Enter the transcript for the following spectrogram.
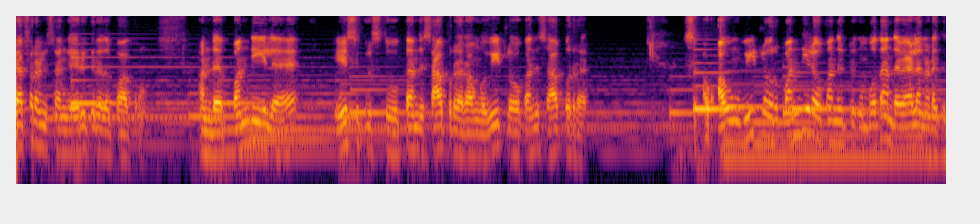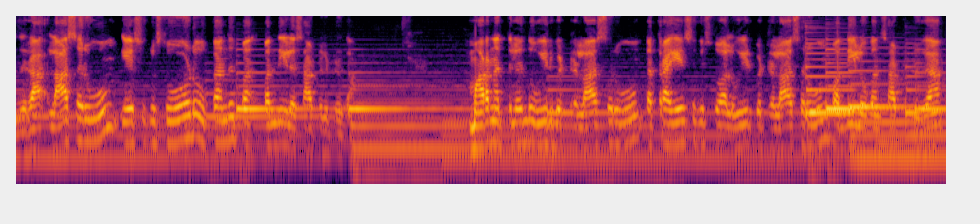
ரெஃபரன்ஸ் அங்க இருக்கிறத பாக்குறோம் அந்த பந்தியில ஏசு கிறிஸ்து உட்கார்ந்து சாப்பிடுறாரு. அவங்க வீட்டுல உட்கார்ந்து சாப்பிடுறாரு. அவங்க வீட்டுல ஒரு பந்தியில உட்கார்ந்துட்டு இருக்கும்போது அந்த வேலை நடக்குது. லாசருவும் ஏசு கிறிஸ்துவோடு உட்காந்து பந்தியில சாப்பிட்டுக்கிட்டு இருக்கான். மரணத்திலிருந்து உயிர் பெற்ற லாசருவும் கத்ரா இயேசு கிறிஸ்துவால் உயிர் பெற்ற லாசருவும் பந்தியில உட்கார்ந்து சாப்பிட்டுட்டு இருக்கான்.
